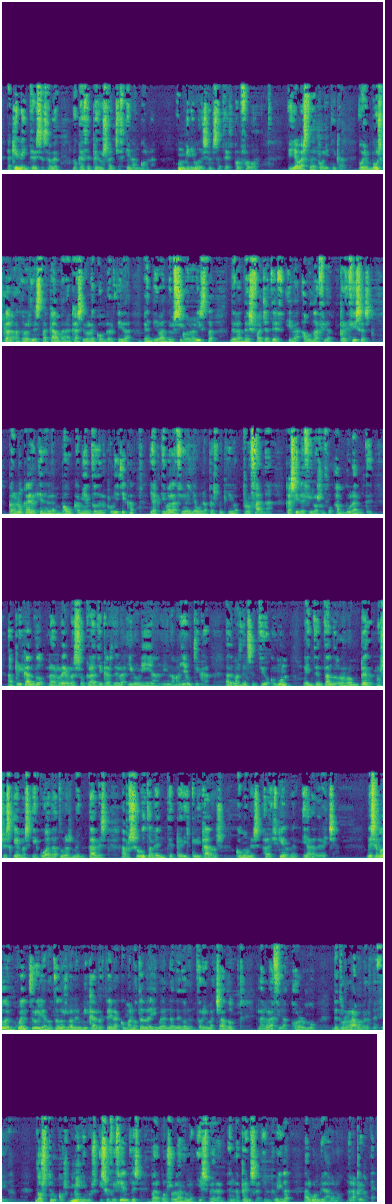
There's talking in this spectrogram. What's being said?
¿A quién le interesa saber lo que hace Pedro Sánchez en Angola? Un mínimo de sensatez, por favor. Y ya basta de política. Voy en busca, a través de esta cámara casi reconvertida en diván del psicoanalista, de la desfachatez y la audacia precisas para no caer en el embaucamiento de la política y activar hacia ella una perspectiva profana, casi de filósofo ambulante, aplicando las reglas socráticas de la ironía y la mayéutica, además del sentido común, e intentando romper los esquemas y cuadraturas mentales absolutamente periclitados comunes a la izquierda y a la derecha. De ese modo encuentro, y anotados van en mi cartera, como anotada iba en la de don Antonio Machado, la gracia, colmo, de tu rama verdecida. Dos trucos mínimos y suficientes para consolarme y esperar en la prensa y en la vida algún milagro de la primavera.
